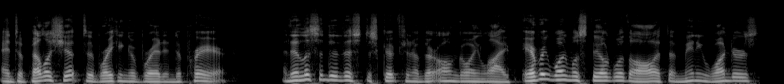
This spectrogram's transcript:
and to fellowship, to the breaking of bread, and to prayer. And then listen to this description of their ongoing life. Everyone was filled with awe at the many wonders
